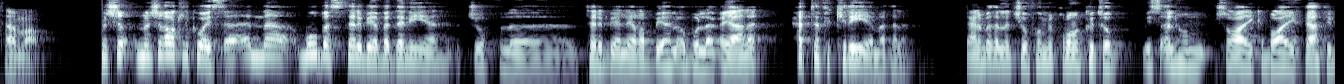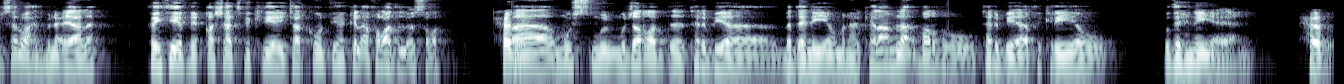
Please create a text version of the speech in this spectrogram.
تمام. من الش- من الشغلات الكويسة انه مو بس تربية بدنية تشوف التربية اللي يربيها الأب لعياله حتى فكرية مثلا. يعني مثلا تشوفهم يقرون كتب يسألهم إيش رأيك برأي كاتب يسأل واحد من عياله فيثير نقاشات فكرية يشاركون فيها كل أفراد الأسرة. حلو. فمش م- مجرد تربية بدنية ومن هالكلام لا برضو تربية فكرية و- وذهنية يعني. حلو.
